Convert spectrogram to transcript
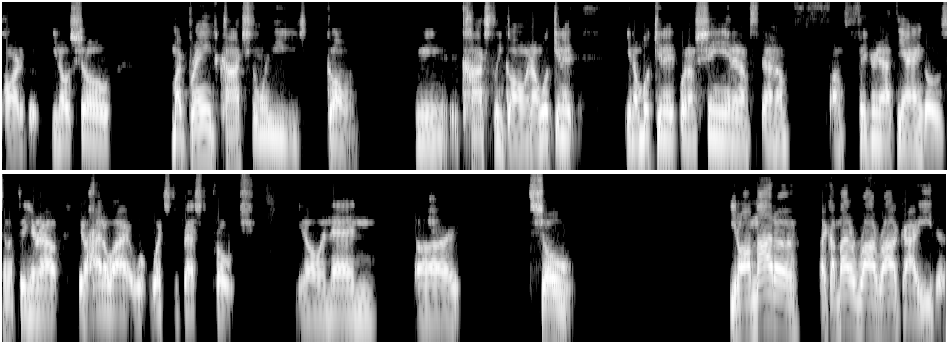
part of it. You know, so my brain's constantly going. I mean, constantly going. I'm looking at, you know, looking at what I'm seeing, and I'm and I'm I'm figuring out the angles, and I'm figuring out you know, how do I, what's the best approach? You know, and then, uh, so, you know, I'm not a, like, I'm not a rah rah guy either.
